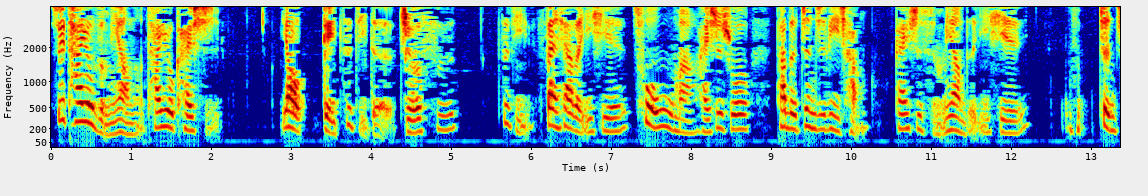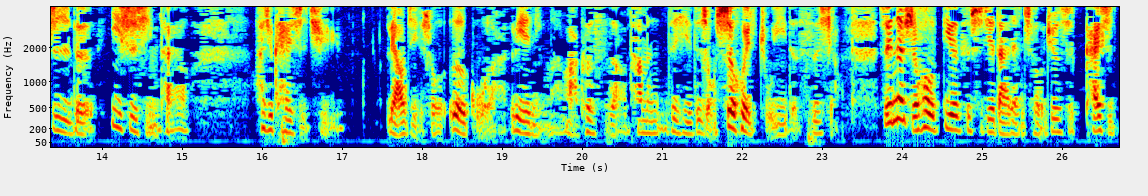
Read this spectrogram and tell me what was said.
所以他又怎么样呢？他又开始要给自己的哲思，自己犯下的一些错误吗？还是说他的政治立场？该是什么样的一些 政治的意识形态啊？他就开始去了解说，俄国啦、列宁啊、马克思啊，他们这些这种社会主义的思想。所以那时候第二次世界大战之后，就是开始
